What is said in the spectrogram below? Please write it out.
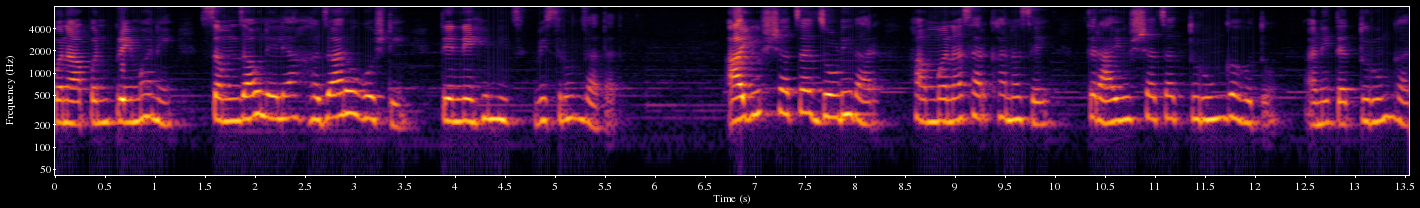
पण आपण प्रेमाने समजावलेल्या हजारो गोष्टी ते नेहमीच विसरून जातात. आयुष्याचा जोडीदार हा मनासारखा नसेल तर आयुष्याचा तुरुंग होतो आणि त्या तुरुंगात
